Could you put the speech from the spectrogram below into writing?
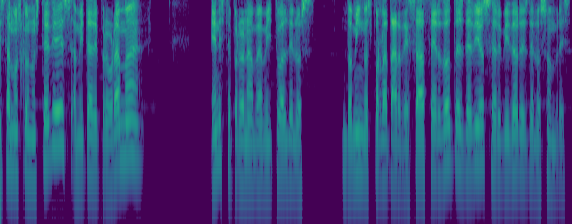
Estamos con ustedes a mitad de programa, en este programa habitual de los domingos por la tarde, sacerdotes de Dios, servidores de los hombres.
